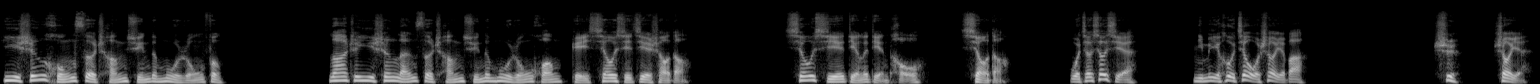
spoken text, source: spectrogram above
一身红色长裙的慕容凤，拉着一身蓝色长裙的慕容皇给萧邪介绍道。萧邪点了点头，笑道：“我叫萧邪，你们以后叫我少爷吧。”是少爷。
